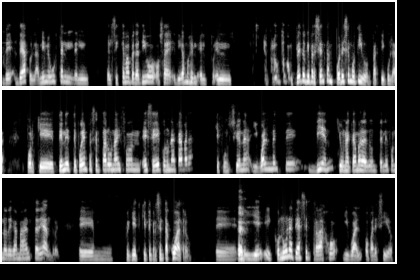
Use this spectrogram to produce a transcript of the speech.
de- de Apple. A mí me gusta el, el- el sistema operativo, o sea, digamos, el, el- el- producto completo que presentan por ese motivo en particular. Porque tiene- te pueden presentar un iPhone SE con una cámara que funciona igualmente bien que una cámara de un teléfono de gama alta de Android, eh, porque que te presenta cuatro. Eh, Claro. y, y con una te hace el trabajo igual o parecido.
